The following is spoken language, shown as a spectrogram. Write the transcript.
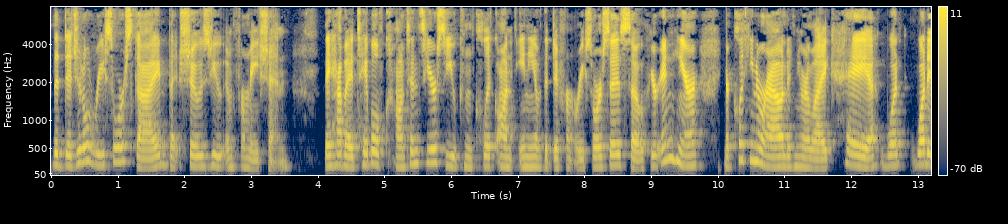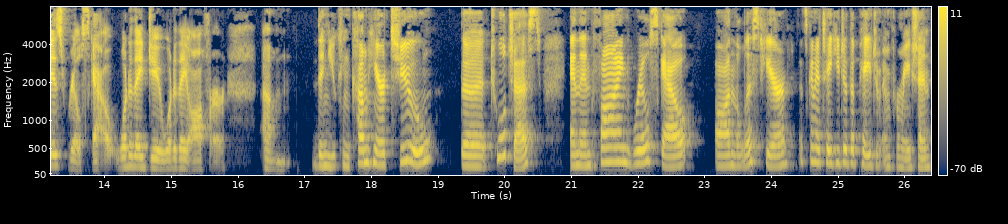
the digital resource guide that shows you information. They have a table of contents here so you can click on any of the different resources. So if you're in here, you're clicking around and you're like, "Hey, what what is RealScout? What do they do? What do they offer?" Um, then you can come here to the tool chest and then find RealScout on the list here, it's going to take you to the page of information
